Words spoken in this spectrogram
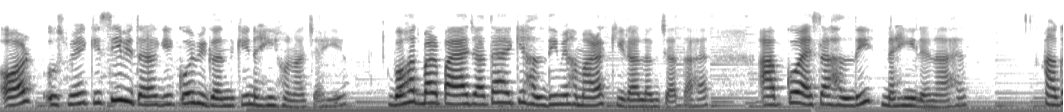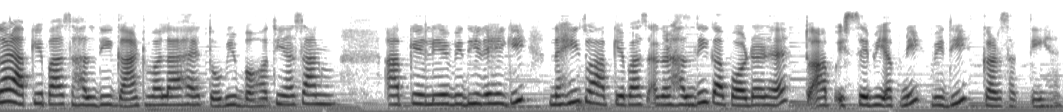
और उसमें किसी भी तरह की कोई भी गंदगी नहीं होना चाहिए। बहुत बार पाया जाता है कि हल्दी में हमारा कीड़ा लग जाता है। आपको ऐसा हल्दी नहीं लेना है। अगर आपके पास हल्दी गांठ वाला है तो भी बहुत ही आसान आपके लिए विधि रहेगी। नहीं तो आपके पास अगर हल्दी का पाउडर है तो आप इससे भी अपनी विधि कर सकती हैं।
